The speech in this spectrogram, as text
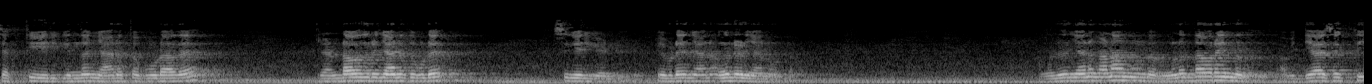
ശക്തിയിരിക്കുന്ന ജ്ഞാനത്തെ കൂടാതെ രണ്ടാമതൊരു ജ്ഞാനത്തെ കൂടെ സ്വീകരിക്കേണ്ടി വരും. എവിടെ ഞാൻ അങ്ങനെ ഒരു ജ്ഞാനമുണ്ട്. അങ്ങനെ ഒരു ജ്ഞാനം കാണാനുണ്ട്. നിങ്ങൾ എന്താ പറയുന്നത്? അവിദ്യാശക്തി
